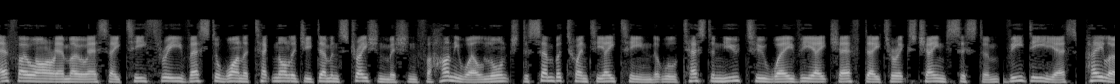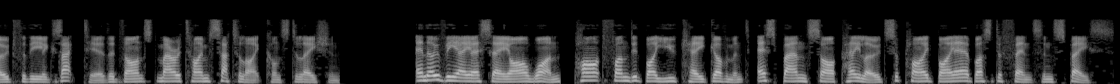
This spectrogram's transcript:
FORMOSAT-3 Vesta 1 a technology demonstration mission for Honeywell launched December 2018 that will test a new two-way VHF data exchange system VDES payload for the exactEarth the Advanced Maritime Satellite Constellation. NOVASAR-1, part funded by UK government, S-band SAR payload supplied by Airbus Defence and Space.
